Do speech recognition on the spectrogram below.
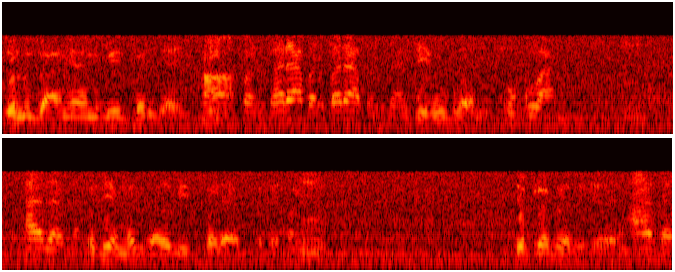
પેલું જાણે એનું બીજ પડી જાય. બરાબર બરાબર ઉગવાનું. ઉગવાનું. પછી એમ જ બીજ પડ્યા. એ પ્રકૃતિ કહેવાય હા દાદા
